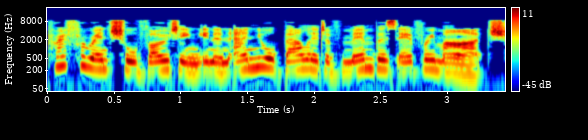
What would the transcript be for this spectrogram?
preferential voting in an annual ballot of members every March.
